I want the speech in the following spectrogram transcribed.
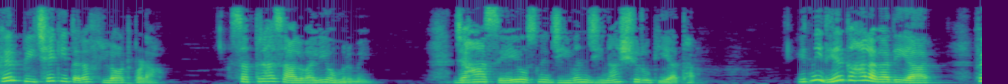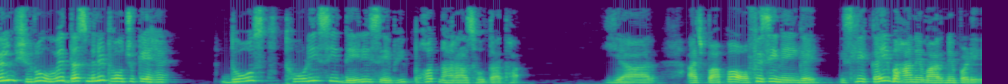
پھر پیچھے کی طرف لوٹ پڑا۔ سترہ سال والی عمر میں۔ جہاں سے اس نے جیون جینا شروع کیا تھا۔ اتنی دیر کہاں لگا دی یار؟ فلم شروع ہوئے دس منٹ ہو چکے ہیں۔ دوست تھوڑی سی دیری سے بھی بہت ناراض ہوتا تھا۔ یار، آج پاپا آفس ہی نہیں گئے، اس لیے کئی بہانے مارنے پڑے۔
